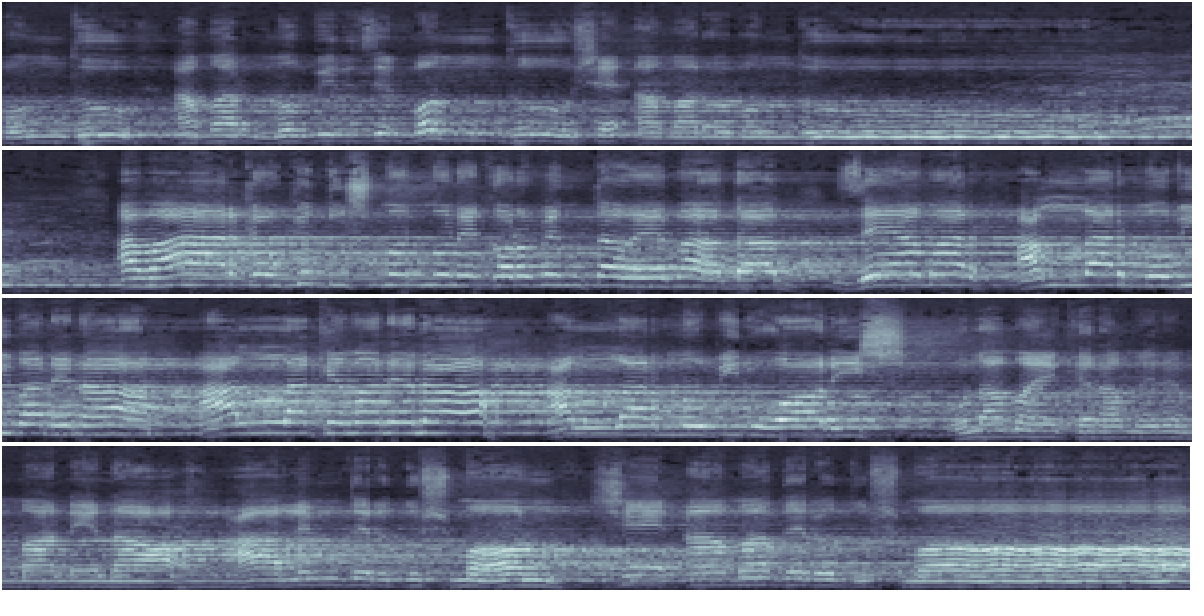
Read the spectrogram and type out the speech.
বন্ধু, আমার নবীর যে বন্ধু, সে আমারও বন্ধু। আবার কাউকে দুশ্মন মনে করবেন তাও এবাদাত যে আমার আল্লাহর নবী মানে না, আল্লাহকে মানে না, আল্লাহর নবীর ওয়ারিস ওলামায় কেরামের মানে না। আলেমদের দুশ্মন, সে আমাদেরও দুশ্মন।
